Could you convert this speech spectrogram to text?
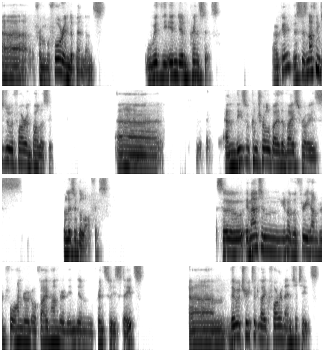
uh, from before independence with the Indian princes. Okay, this has nothing to do with foreign policy. Uh, and these were controlled by the viceroy's political office. So imagine, you know, the 300, 400 or 500 Indian princely states. Um, they were treated like foreign entities.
